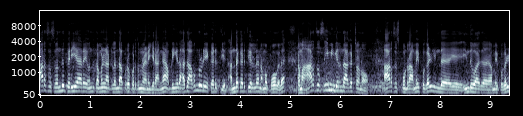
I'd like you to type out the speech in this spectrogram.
ஆர்எஸ்எஸ் வந்து பெரியாரை வந்து தமிழ்நாட்டிலேருந்து அப்புறப்படுத்தணும்னு நினைக்கிறாங்க அப்படிங்கிறது அது அவங்களுடைய கருத்தியல். அந்த கருத்தியலில் நம்ம போகலை. நம்ம ஆர்எஸ்எஸ்ஸையும் இங்கேருந்து அகற்றணும். ஆர்எஸ்எஸ் போன்ற அமைப்புகள் இந்த இந்துவாத அமைப்புகள்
